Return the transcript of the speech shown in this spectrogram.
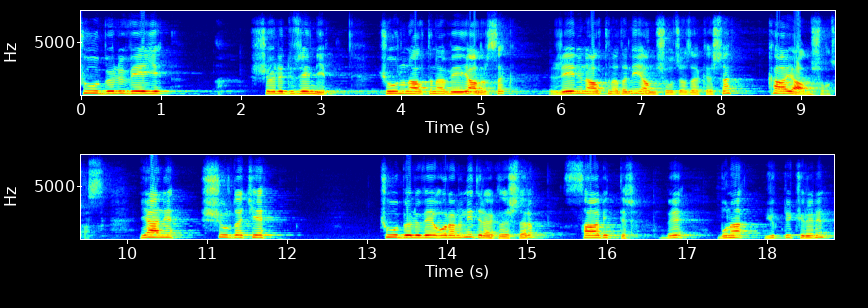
Q bölü V'yi şöyle düzenleyeyim. Q'nun altına V'yi alırsak R'nin altına da neyi almış olacağız arkadaşlar? K'yı almış olacağız. Yani şuradaki Q bölü V oranı nedir arkadaşlarım? Sabittir. Ve buna yüklü kürenin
